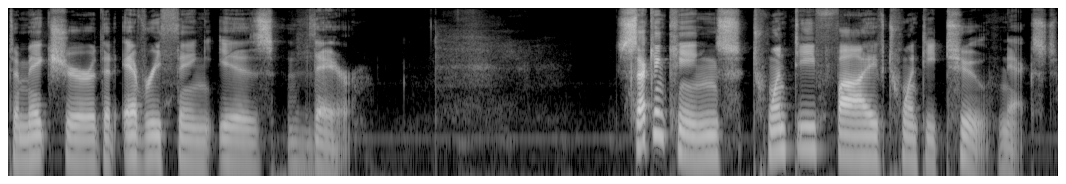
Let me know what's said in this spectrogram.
to make sure that everything is there. 2 Kings 25:22 next,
